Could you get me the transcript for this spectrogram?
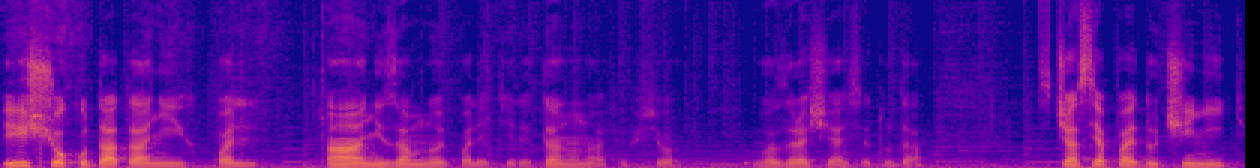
И еще куда-то они их пол... А, они за мной полетели. Да ну нафиг, все. Возвращайся туда. Сейчас я пойду чинить.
